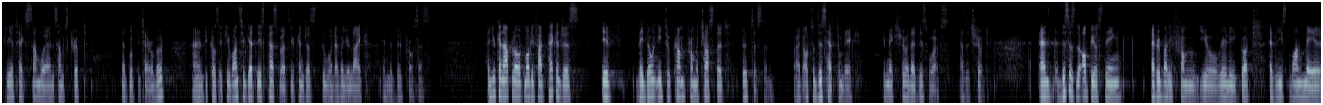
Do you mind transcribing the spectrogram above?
clear text somewhere in some script. That would be terrible. And because if you once you get these passwords, you can just do whatever you like in the build process. And you can upload modified packages if they don't need to come from a trusted build system. Right? Also, this have to make you make sure that this works as it should. And this is the obvious thing. Everybody from you really got at least one mail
